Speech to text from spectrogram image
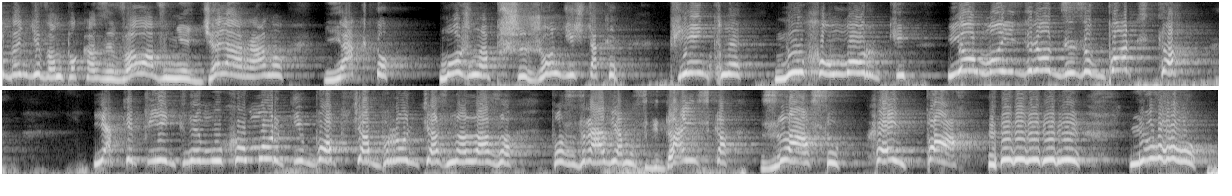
i będzie wam pokazywała w niedzielę rano, jak to można przyrządzić takie piękne muchomorki. Jo, moi drodzy, zobaczcie! Jakie piękne muchomorki babcia Broncia znalazła. Pozdrawiam z Gdańska, z lasu. Hej, pa! Jo!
